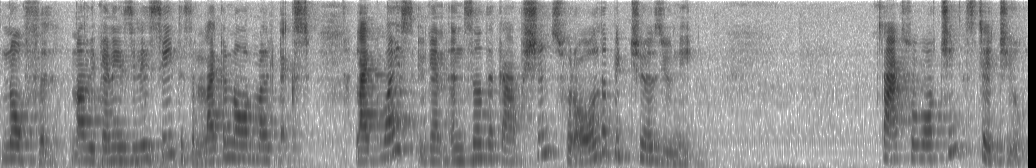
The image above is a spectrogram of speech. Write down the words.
no fill. Now you can easily see it is like a normal text. Likewise, you can insert the captions for all the pictures you need. Thanks for watching. Stay tuned.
